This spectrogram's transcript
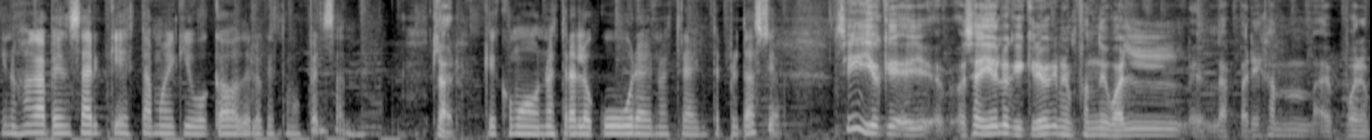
y nos haga pensar que estamos equivocados de lo que estamos pensando. Claro. Que es como nuestra locura y nuestra interpretación. Sí, yo que, o sea, yo lo que creo que en el fondo igual eh, las parejas, eh, bueno,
